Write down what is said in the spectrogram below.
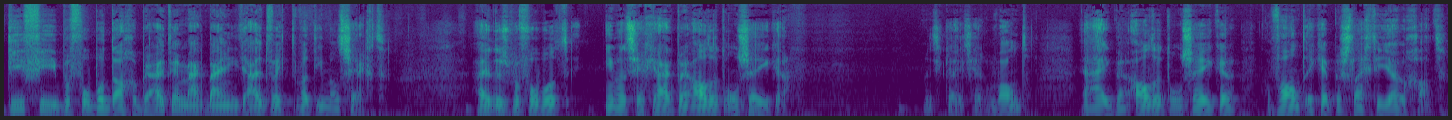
die vier bijvoorbeeld dan gebruikt, dan maakt bijna niet uit wat, wat iemand zegt. dus bijvoorbeeld iemand zegt, ja, ik ben altijd onzeker. Dan kan je zeggen, want? Ja, ik ben altijd onzeker, want ik heb een slechte jeugd gehad.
